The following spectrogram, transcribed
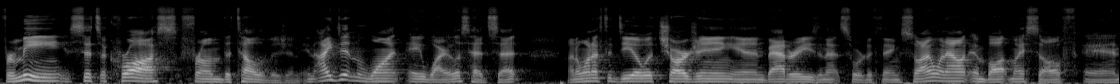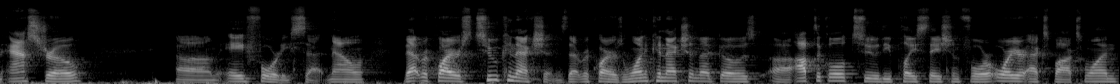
for me sits across from the television. And I didn't want a wireless headset. I don't want to have to deal with charging and batteries and that sort of thing. So I went out and bought myself an Astro um, A40 set. Now, that requires two connections. That requires one connection that goes uh, optical to the PlayStation 4 or your Xbox One,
